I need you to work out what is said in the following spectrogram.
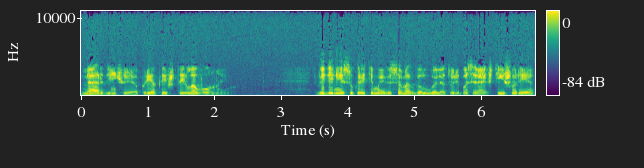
merdinčioje priekaištai lavonui. Vidiniai sukretimai visuomet galų gale turi pasireikšti išorėje,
